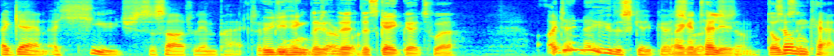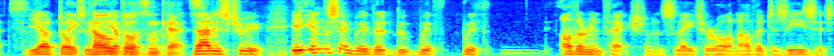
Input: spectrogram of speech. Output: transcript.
again a huge societal impact. Who do you think the, the, the, scapegoats were? I don't know who the scapegoats. Are. I can tell you, dogs tell and cats. Yeah, dogs. They cull yeah, dogs well, and cats. That is true. In the same way that, that with with other infections later on, other diseases,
